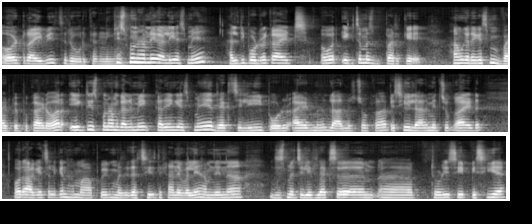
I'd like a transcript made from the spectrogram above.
और ट्राई भी ज़रूर करनी है। टीस्पून हमने कर लिया इसमें हल्दी पाउडर का एड्स और एक चम्मच भर के हम करेंगे इसमें वाइट पेपर का ऐड और एक टीस्पून हम घर में करेंगे इसमें रेड चिली पाउडर ऐड मतलब लाल मिर्चों का, पिसी हुई लाल मिर्चों का ऐड और आगे चल के हम आपको एक मज़ेदार चीज़ दिखाने वाले हैं। हमने ना जिसमें चिली फ्लेक्स थोड़ी सी पिसी है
